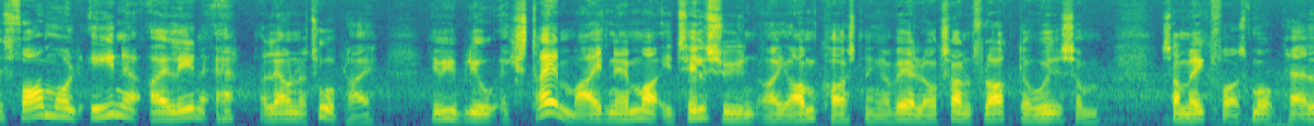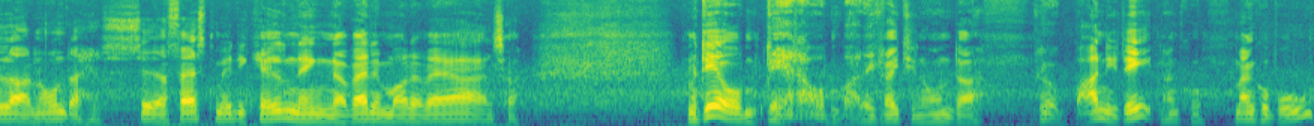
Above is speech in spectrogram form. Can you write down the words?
hvis formålet ene og alene er at lave naturpleje. Det vil blive ekstremt meget nemmere i tilsyn og i omkostninger ved at lukke sådan en flok derud, som, som ikke får små kalder, og nogen, der sidder fast midt i kældningen, og hvad det måtte være. Altså. Men det er, åben, det er der åbenbart ikke rigtig nogen, der... Det var bare en idé, man kunne, man kunne bruge.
